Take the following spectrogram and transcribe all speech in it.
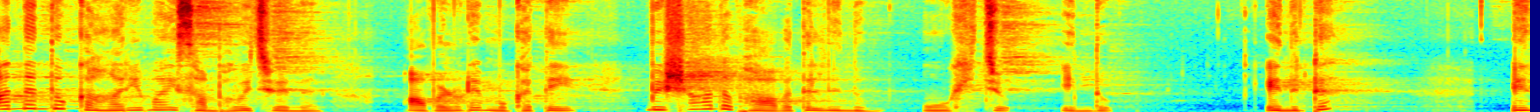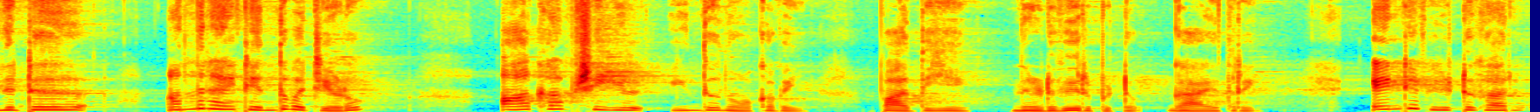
അന്നെന്തോ കാര്യമായി സംഭവിച്ചുവെന്ന് അവളുടെ മുഖത്തെ വിഷാദഭാവത്തിൽ നിന്നും ഊഹിച്ചു ഇന്ദു. എന്നിട്ട്? എന്നിട്ട് അന്നനായിട്ട് എന്തു പറ്റിയടോ? ആകാംക്ഷയിൽ ഇന്ദു നോക്കവേ പതിയെ നെടുവീർപ്പിട്ടു ഗായത്രി. എന്റെ വീട്ടുകാർ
